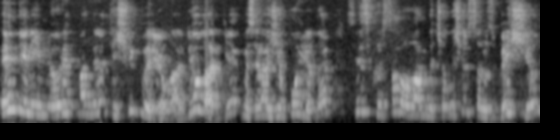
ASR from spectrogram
En deneyimli öğretmenlere teşvik veriyorlar. Diyorlar ki mesela Japonya'da siz kırsal alanda çalışırsanız 5 yıl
